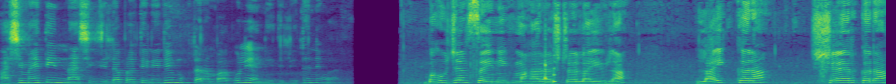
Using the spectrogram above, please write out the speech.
अशी माहिती नाशिक जिल्हा प्रतिनिधी मुक्ताराम बागुल यांनी दिली. धन्यवाद. बहुजन सैनिक महाराष्ट्र लाईव्हला लाईक करा शेअर करा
